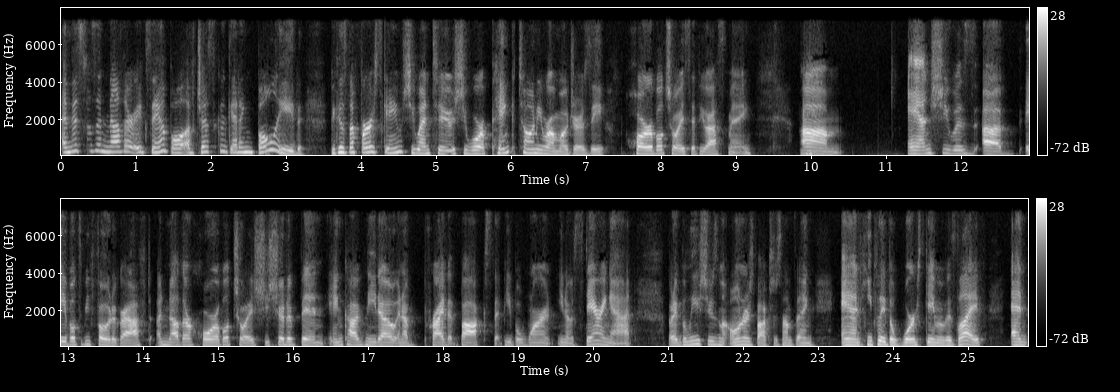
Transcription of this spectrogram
And this was another example of Jessica getting bullied because the first game she went to, she wore a pink Tony Romo jersey. Horrible choice, if you ask me. Um, and she was uh, able to be photographed. Another horrible choice. She should have been incognito in a private box that people weren't, you know, staring at. But I believe she was in the owner's box or something. And he played the worst game of his life. And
